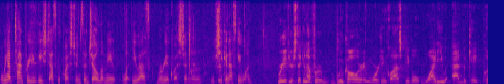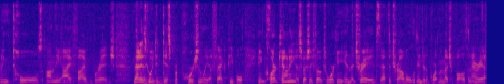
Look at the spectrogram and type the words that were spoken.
Well, we have time for you each to ask a question. So, Joe, let me let you ask Marie a question, and sure. she can ask you one. Marie, if you're sticking up for blue collar and working class people, why do you advocate putting tolls on the I 5 bridge? That is going to disproportionately affect people in Clark County, especially folks working in the trades that have to travel into the Portland metropolitan area.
